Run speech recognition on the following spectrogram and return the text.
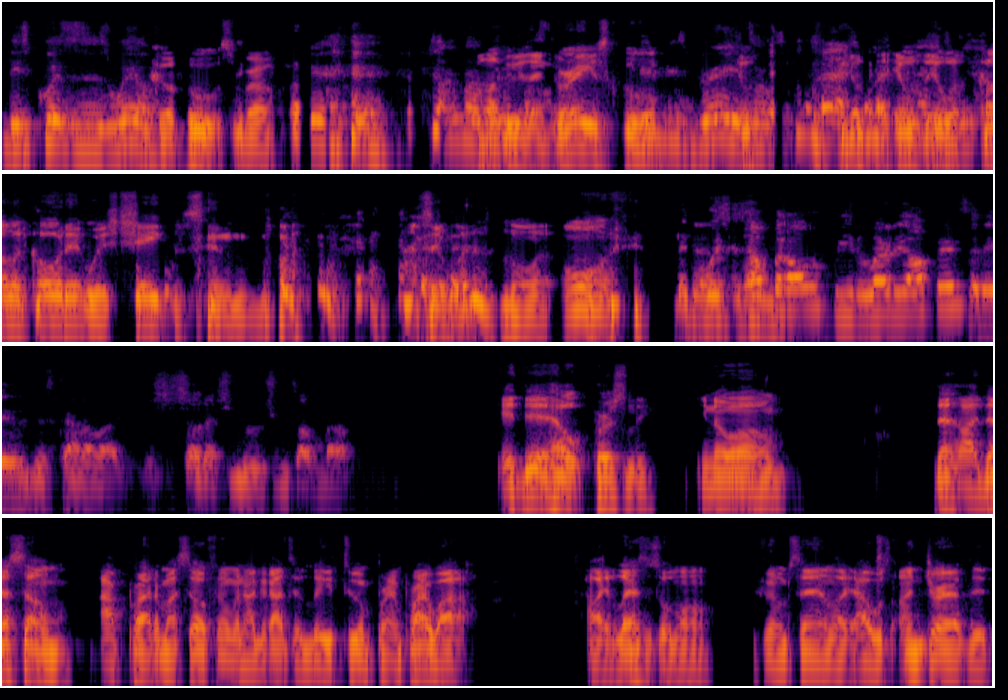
these quizzes as well. Kahoots, bro. yeah. about like we was in grade school. These grades it was, it was, it was, it was color coded with shapes and I said, what is going on? The quizzes help at all for you to learn the offense, or they were just kind of like just to show that you knew what you were talking about? It did help personally. You know, um, that's like that's something I prided myself in when I got into the league too, and probably why I like lasted so long. You feel what I'm saying? Like I was undrafted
